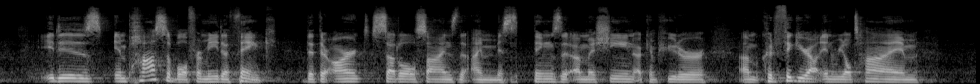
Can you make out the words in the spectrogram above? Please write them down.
It is impossible for me to think that there aren't subtle signs that I'm missing, things that a machine, a computer um, could figure out in real time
